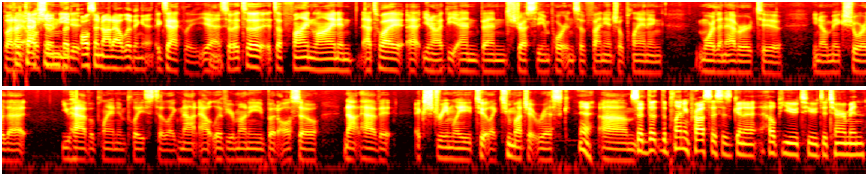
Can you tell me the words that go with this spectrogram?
but I also protection, need but it also not outliving it? Exactly. Yeah. Yeah. So it's a it's a fine line, and that's why at, you know at the end Ben stressed the importance of financial planning more than ever to you know make sure that you have a plan in place to like not outlive your money, but also not have it extremely too like too much at risk. Yeah. Um, So the the planning process is going to help you to determine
